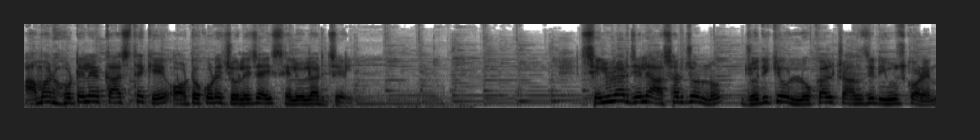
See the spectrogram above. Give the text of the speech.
আমার হোটেলের কাছ থেকে অটো করে চলে যাই সেলুলার জেল। সেলুলার জেলে আসার জন্য যদি কেউ লোকাল ট্রানজিট ইউজ করেন,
